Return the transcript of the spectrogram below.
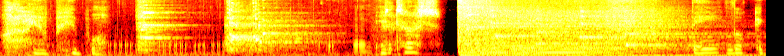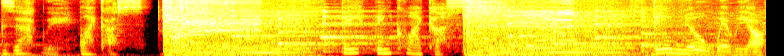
What are you people? It's us. They look exactly like us. They think like us. They know where we are.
